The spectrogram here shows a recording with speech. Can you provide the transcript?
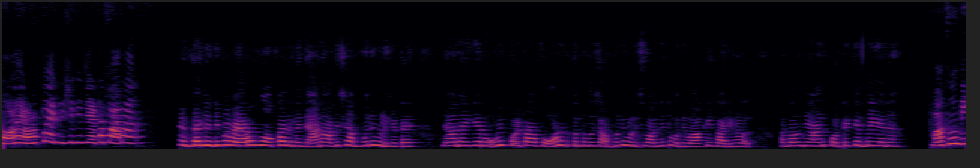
മോളെ ചേട്ടാ പറ. എന്തായാലും ഇനിയിപ്പോ വേറെ ഒന്നും നോക്കാനില്ല. ഞാൻ ആദ്യം ശമ്പൂനെ വിളിക്കട്ടെ. ഞാൻ ഈ റൂമിൽ പോയിട്ട് ആ ഫോൺ എടുത്തിട്ട് ശമ്പൂനെ വിളിച്ച് പറഞ്ഞിട്ട് മതി ബാക്കി കാര്യങ്ങൾ അല്ലാതെ ഞാൻ ഒറ്റയ്ക്ക് എന്ത് ചെയ്യാനാ? മധു നീ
